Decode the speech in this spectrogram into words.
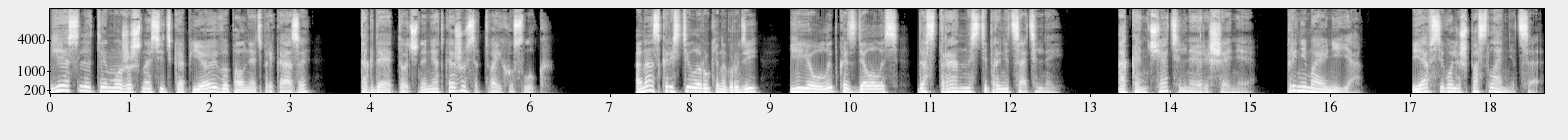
Если ты можешь носить копье и выполнять приказы, тогда я точно не откажусь от твоих услуг». Она скрестила руки на груди, ее улыбка сделалась до странности проницательной. Окончательное решение принимаю не я. Я всего лишь посланница.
